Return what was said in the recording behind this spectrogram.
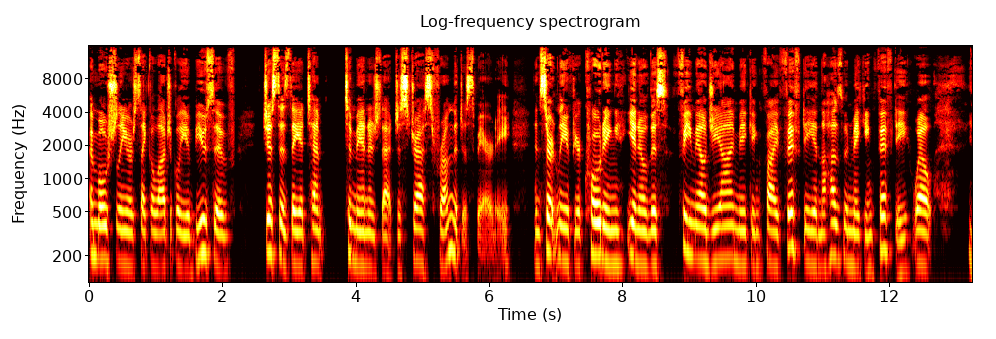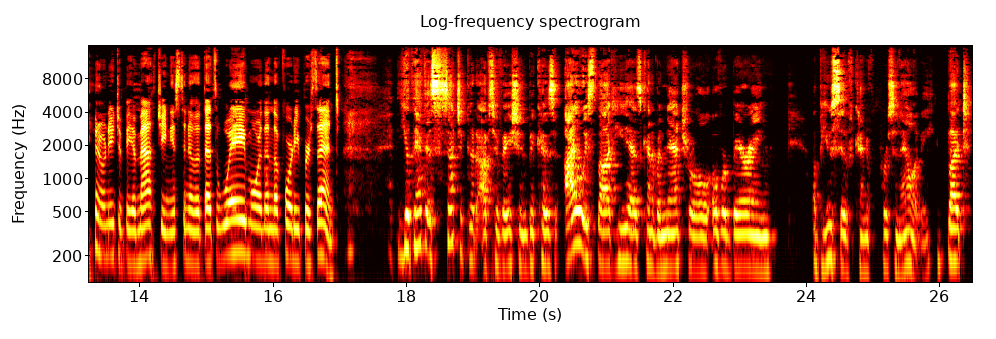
emotionally or psychologically abusive, just as they attempt to manage that distress from the disparity. And certainly if you're quoting, you know, this female GI making 550 and the husband making 50, well, you don't need to be a math genius to know that that's way more than the 40%. Yeah, that is such a good observation because I always thought he has kind of a natural, overbearing, abusive kind of personality. But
